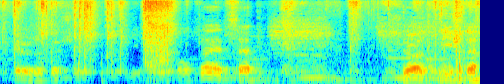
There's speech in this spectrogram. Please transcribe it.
Теперь уже точно не, болтается. Все отлично.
